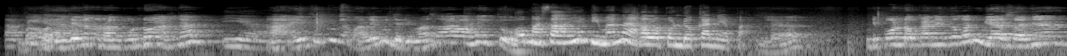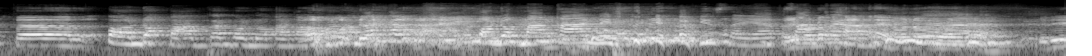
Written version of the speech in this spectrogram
Tapi Mbak ya kan orang pondokan kan? iya. Nah, itu juga paling menjadi masalah itu. Oh masalahnya di mana kalau pondokannya Pak? Lah, di pondokan itu kan biasanya ter Pondok pak, bukan pondokan. Kalau Oh, pondokan kan Pondok makan itu bisa ya. Jadi pondok pesantren, pondok Iya. pesantren. Jadi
